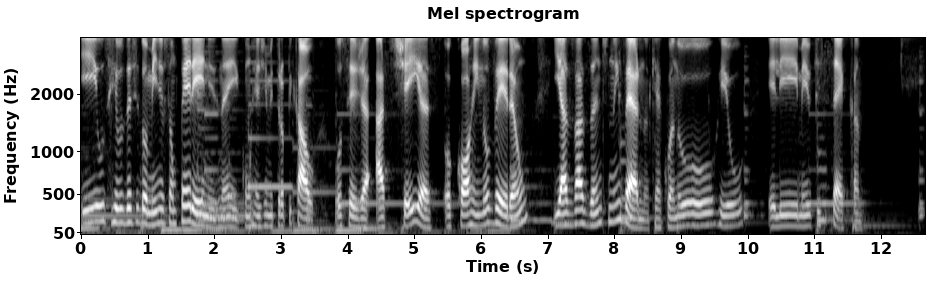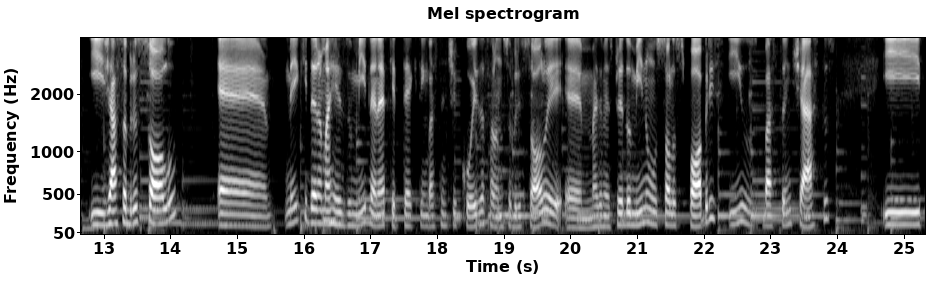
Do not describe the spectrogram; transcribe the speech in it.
E os rios desse domínio são perenes, né? E com regime tropical. Ou seja, as cheias ocorrem no verão e as vazantes no inverno, que é quando o rio ele meio que seca. E já sobre o solo, é, meio que dando uma resumida, né? Porque até que tem bastante coisa falando sobre solo, é, mais ou menos predominam os solos pobres e os bastante ácidos. E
